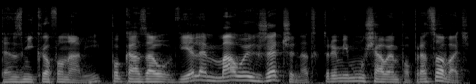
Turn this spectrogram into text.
ten z mikrofonami, pokazał wiele małych rzeczy, nad którymi musiałem popracować.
